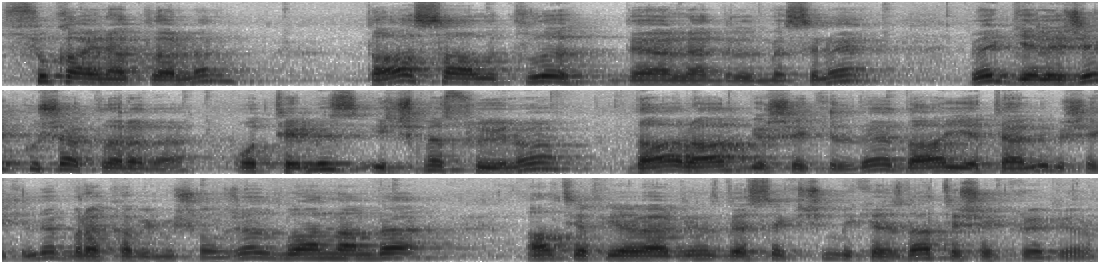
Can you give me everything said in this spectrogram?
su kaynaklarının daha sağlıklı değerlendirilmesini ve gelecek kuşaklara da o temiz içme suyunu daha rahat bir şekilde, daha yeterli bir şekilde bırakabilmiş olacağız. Bu anlamda altyapıya verdiğiniz destek için bir kez daha teşekkür ediyorum.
